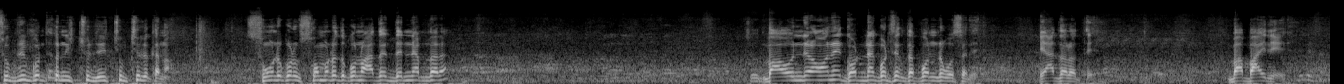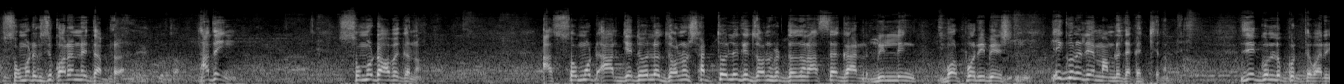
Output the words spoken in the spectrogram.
সুপ্রিম কোর্ট থেকে নিশ্চুপ নিশ্চুপ ছিল কেন? সমুদ্র কোনো সমুদ্র তো কোনো আদেশ দেননি আপনারা? বা অন্যরা অনেক ঘটনা ঘটছে পনেরো বছরে এই আদালতে। বা বাইরে। সমুদ্র কিছু করেন নাই তো আপনারা? নাথিং সমুদ্র হবে কেন? আর সমুদ্র আর যেটা হলো জনস্বার্থ হলে কি জনস্বার্থ রাস্তাঘাট, বিল্ডিং পরিবেশ, এগুলো নিয়ে মামলা দেখাচ্ছেন আপনি। যেগুলো করতে পারি,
